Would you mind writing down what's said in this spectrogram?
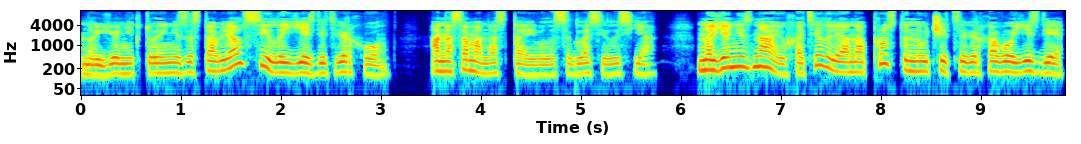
Но ее никто и не заставлял силой ездить верхом. Она сама настаивала, согласилась я. Но я не знаю, хотела ли она просто научиться верховой езде,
